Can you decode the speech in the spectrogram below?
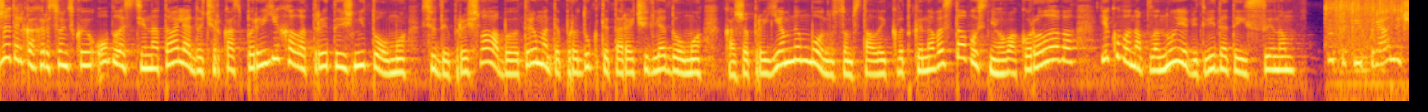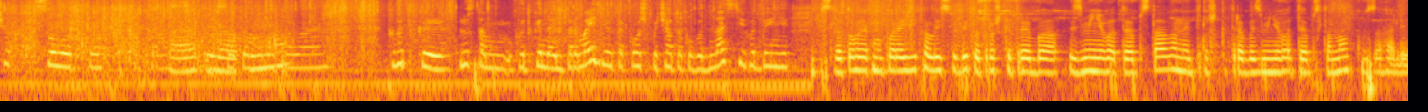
Жителька Херсонської області Наталя до Черкас переїхала три тижні тому. Сюди прийшла, аби отримати продукти та речі для дому. Каже, приємним бонусом стали й квитки на виставу Снігова королева, яку вона планує відвідати із сином. Тут такий пряничок солодкий. Так, Миколая. Квитки, плюс там квитки на інтермедію, також початок об 11 годині. Після того, як ми переїхали сюди, то трошки треба змінювати обставини, трошки треба змінювати обстановку взагалі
